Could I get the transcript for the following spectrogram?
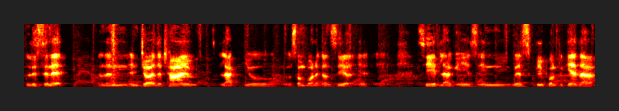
listen it, and then enjoy the time. Like you, somebody can see it, see it like it's in with people together.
